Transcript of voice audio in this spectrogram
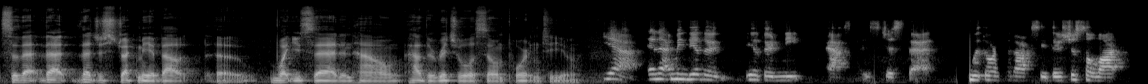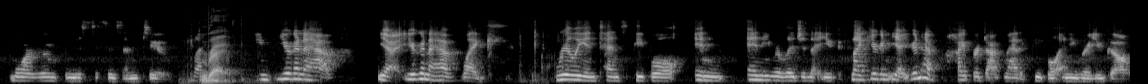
so that that that just struck me about uh, what you said and how how the ritual is so important to you. Yeah, and I mean the other the other neat aspect is just that with Orthodoxy, there's just a lot more room for mysticism too. Like, right. You're gonna have yeah, you're gonna have like really intense people in any religion that you like. You're gonna yeah, you're gonna have hyper dogmatic people anywhere you go,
